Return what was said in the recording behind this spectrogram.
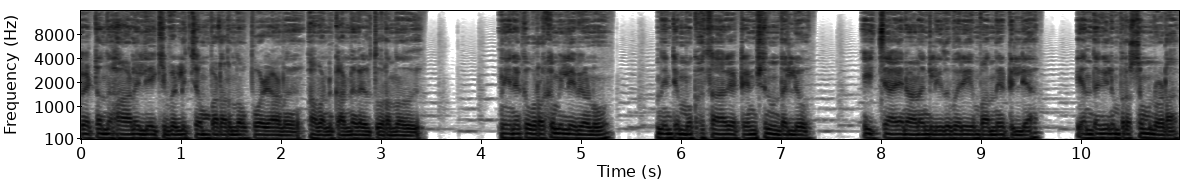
പെട്ടെന്ന് ഹാളിലേക്ക് വെളിച്ചം പടർന്നപ്പോഴാണ് അവൻ കണ്ണുകൾ തുറന്നത്. നിനക്ക് ഉറക്കമില്ലേ വേണു? നിന്റെ മുഖത്താകെ ടെൻഷൻ ഉണ്ടല്ലോ. ഇച്ചായനാണെങ്കിൽ ഇതുവരെയും വന്നിട്ടില്ല. എന്തെങ്കിലും പ്രശ്നമുണ്ടോടാ?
